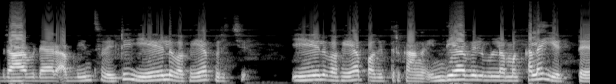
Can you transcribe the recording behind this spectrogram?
திராவிடர் அப்படின்னு சொல்லிட்டு ஏழு வகையா பிரிச்சு ஏழு வகையா பகுத்திருக்காங்க. இந்தியாவில் உள்ள மக்களை எட்டு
